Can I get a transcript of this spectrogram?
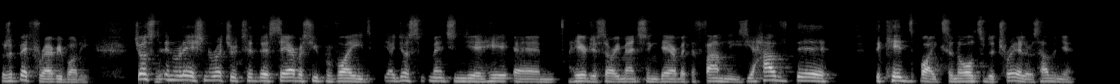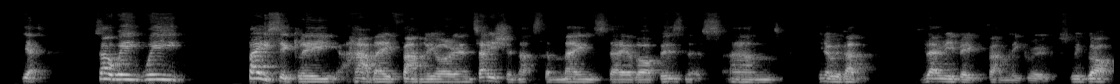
there's a bit for everybody. Just in relation, Richard, to the service you provide, I just mentioned you here, um, heard you sorry mentioning there about the families. You have the the kids' bikes and also the trailers, haven't you? Yes. So we we basically have a family orientation. That's the mainstay of our business, hmm. and you know we've had very big family groups. We've got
